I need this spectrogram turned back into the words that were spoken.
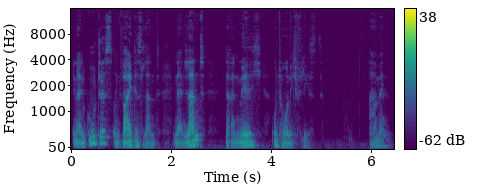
in ein gutes und weites Land, in ein Land, darin Milch und Honig fließt. Amen.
